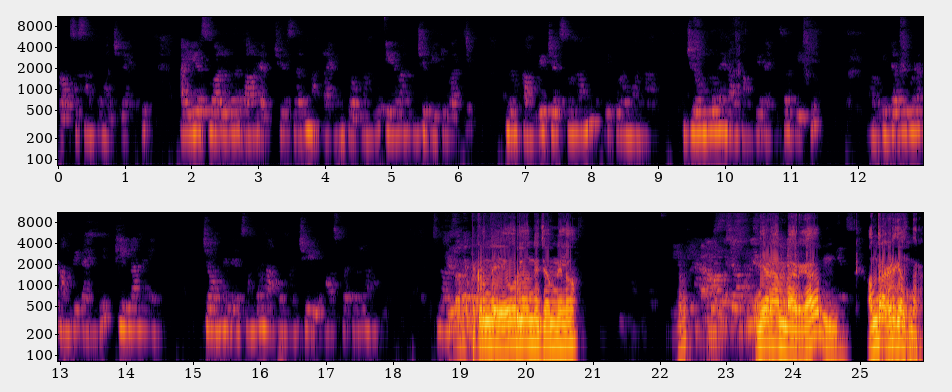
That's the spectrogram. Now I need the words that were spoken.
ప్రాసెస్ అంతా మంచిగా అయింది ఐఏఎస్ వాళ్ళు కూడా బాగా హెల్ప్ చేశారు మా ట్రైనింగ్ ప్రోగ్రామ్లో ఏ వన్ నుంచి బీ టూ వరకు మేము కంప్లీట్ చేసుకున్నాము. ఇప్పుడు మొన్న జూన్లోనే నాకు కంప్లీట్ అయింది సార్ బీటీ ఇంటర్వ్యూ కూడా కంప్లీట్ అయింది. కీలానే జర్మనీ దేశంలో నాకు మంచి హాస్పిటల్లో ఎక్కడ ఉంది ఏ ఊర్లో ఉంది జర్మనీలో నియర్ హాంబర్గ్ అందరు అక్కడికి వెళ్తున్నారు.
